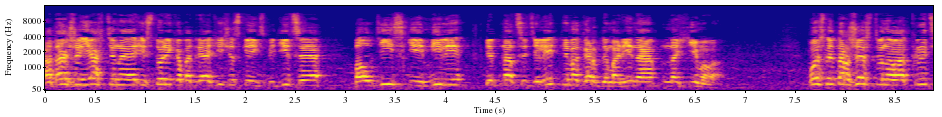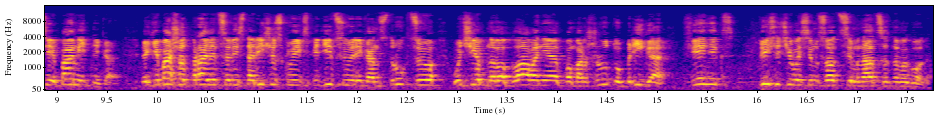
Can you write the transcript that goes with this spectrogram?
а также яхтенная историко-патриотическая экспедиция «Балтийские мили» 15-летнего гардемарина Нахимова. После торжественного открытия памятника экипаж отправится в историческую экспедицию реконструкцию учебного плавания по маршруту Брига «Феникс» 1817 года.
